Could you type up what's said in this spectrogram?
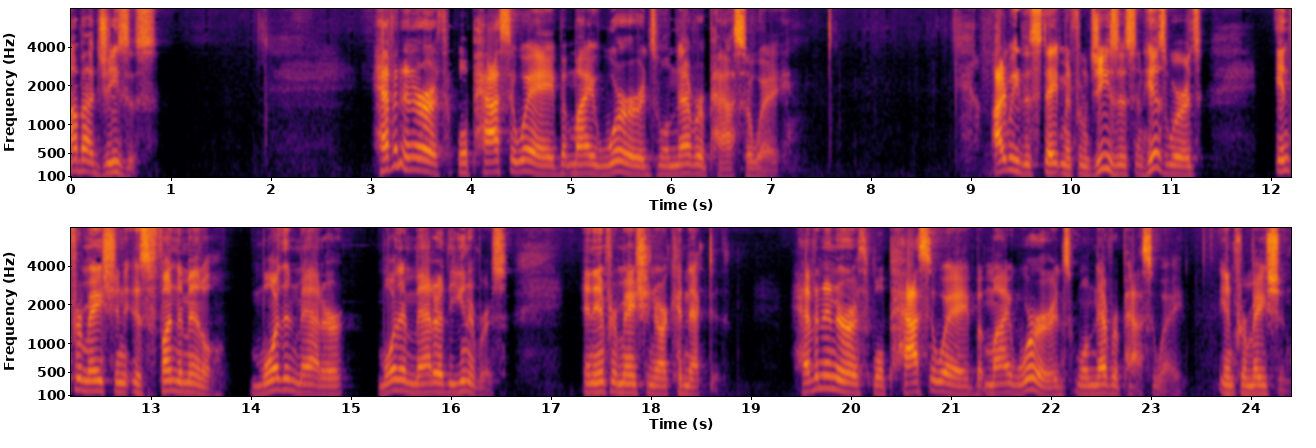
How about Jesus? Heaven and earth will pass away, but my words will never pass away. I read the statement from Jesus in his words information is fundamental, more than matter, more than matter of the universe, and information are connected. Heaven and earth will pass away, but my words will never pass away. Information.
